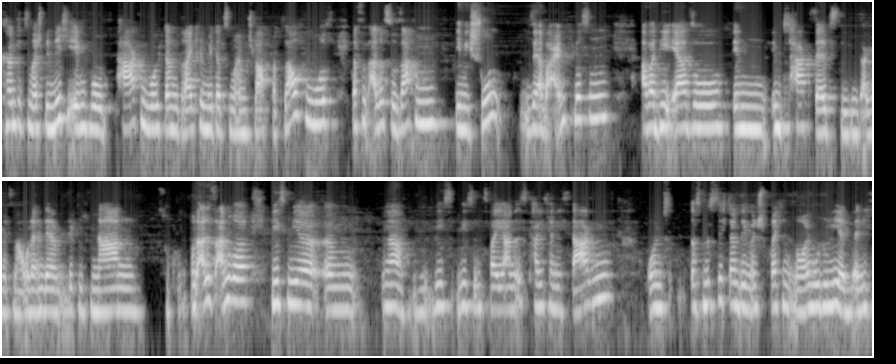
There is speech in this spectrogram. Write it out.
könnte zum Beispiel nicht irgendwo parken, wo ich dann drei Kilometer zu meinem Schlafplatz laufen muss. Das sind alles so Sachen, die mich schon sehr beeinflussen, aber die eher so in, im Tag selbst liegen, sage ich jetzt mal, oder in der wirklich nahen Und alles andere, wie es mir, ähm, ja, wie es in zwei Jahren ist, kann ich ja nicht sagen. Und das müsste ich dann dementsprechend neu modulieren. Wenn ich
